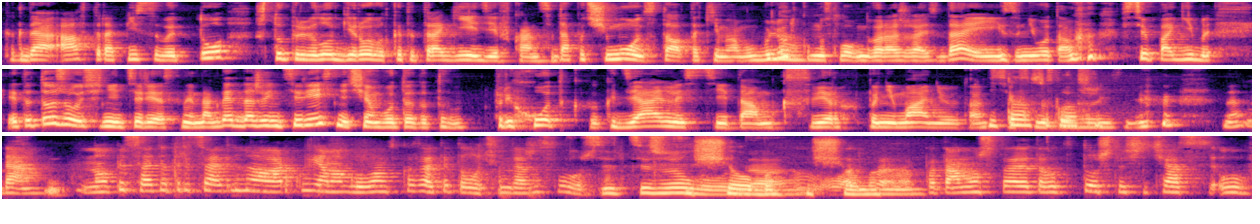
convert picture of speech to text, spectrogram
когда автор описывает то, что привело героя вот к этой трагедии в конце. Да, почему он стал таким там, ублюдком, условно выражаясь, да, и из-за него там все погибли. Это тоже очень интересно. Иногда это даже интереснее, чем вот этот приход к, к идеальности, там, к сверх пониманию там, всех да, смыслов согласна. жизни. да? да, но писать отрицательную арку, я могу вам сказать, это очень даже сложно. Тяжело, еще да. бы, еще вот, бы. Э, потому что это вот то, что сейчас в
